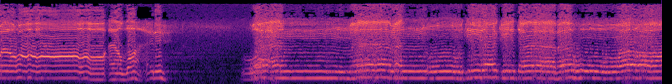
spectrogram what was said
وراء ظهره وأما من أوتي كتابه وراء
